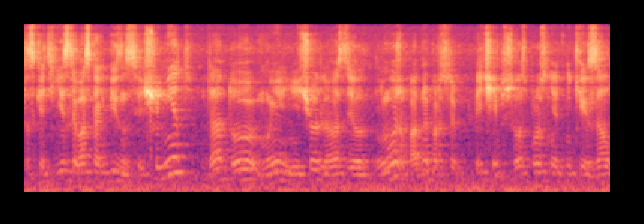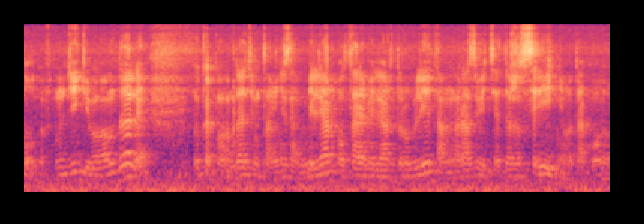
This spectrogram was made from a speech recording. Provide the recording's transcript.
так сказать, если у вас как бизнеса еще нет, да, то мы ничего для вас сделать не можем по одной простой причине, что у вас просто нет никаких залогов. Ну, деньги мы вам дали, ну, как мы вам дадим, там, не знаю, миллиард, полтора миллиарда рублей там, на развитие даже среднего такого,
